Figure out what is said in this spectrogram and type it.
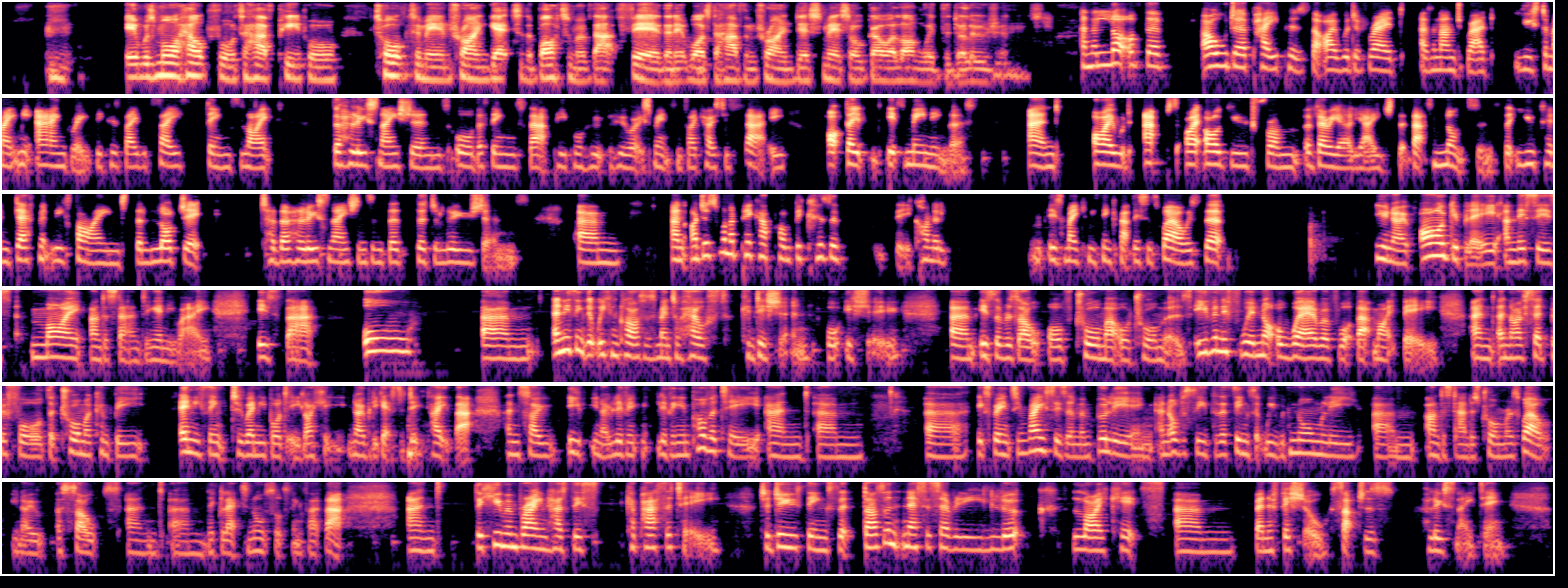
it was more helpful to have people talk to me and try and get to the bottom of that fear than it was to have them try and dismiss or go along with the delusions. And a lot of the older papers that I would have read as an undergrad used to make me angry because they would say things like the hallucinations or the things that people who, who are experiencing psychosis say are, they it's meaningless. And I would abs- I argued from a very early age that that's nonsense that you can definitely find the logic to the hallucinations and the, the delusions. Um, and I just want to pick up on because of the kind of is making me think about this as well is that you know arguably and this is my understanding anyway is that all um, anything that we can class as a mental health condition or issue um, is the result of trauma or traumas, even if we're not aware of what that might be. And and I've said before that trauma can be anything to anybody like nobody gets to dictate that and so you know living living in poverty and um, uh, experiencing racism and bullying, and obviously the, things that we would normally um, understand as trauma as well, you know, assaults and um, neglect and all sorts of things like that. And the human brain has this capacity to do things that doesn't necessarily look like it's um, beneficial, such as hallucinating.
